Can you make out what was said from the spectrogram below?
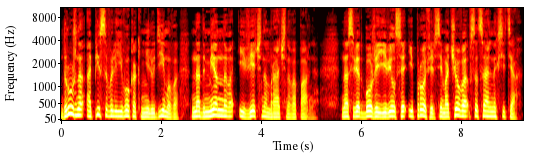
дружно описывали его как нелюдимого, надменного и вечно мрачного парня. На свет Божий явился и профиль Симачева в социальных сетях.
